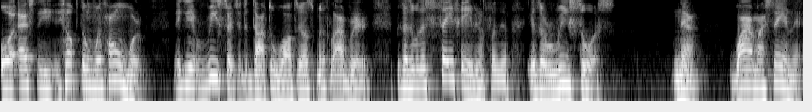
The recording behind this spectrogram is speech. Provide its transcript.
or actually helped them with homework. They get research at the Dr. Walter L. Smith Library because it was a safe haven for them. It's a resource. Now, why am I saying that?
